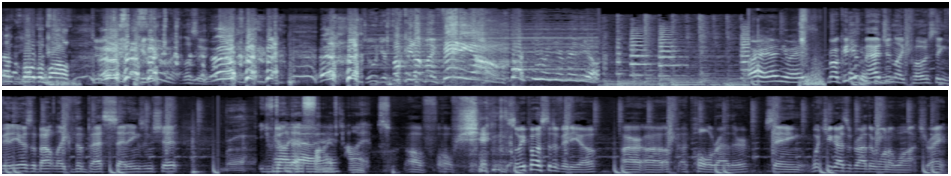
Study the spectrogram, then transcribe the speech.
I choked on the boba ball. Dude, can you ima- listen? Dude, you're fucking up my video! Fuck you in your video. All right. Anyways, Bro, can you imagine like posting videos about like the best settings and shit? You've Oh, done that yeah, five yeah. times. Oh, oh shit. so we posted a video, or uh, a, a poll rather, saying what you guys would rather want to watch, right?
